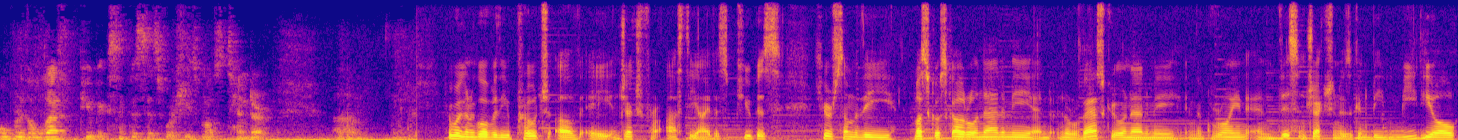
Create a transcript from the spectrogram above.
over the left pubic symphysis where she's most tender. Um, here we're going to go over the approach of a injection for osteitis pubis. Here's some of the musculoskeletal anatomy and neurovascular anatomy in the groin, and this injection is going to be medial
